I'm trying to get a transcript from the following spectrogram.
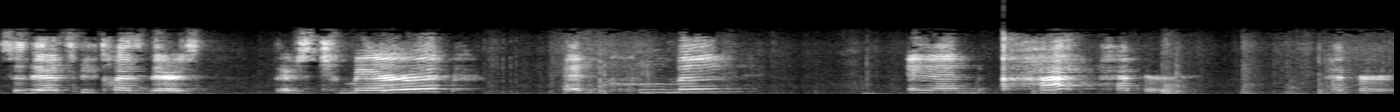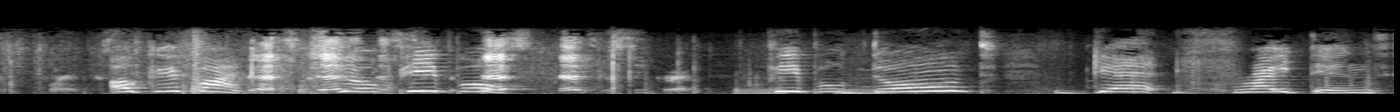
So that's because there's there's turmeric and cumin and hot pepper, pepper flakes. Okay, fine. That's, that's so people That's, that's the secret. people don't get frightened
